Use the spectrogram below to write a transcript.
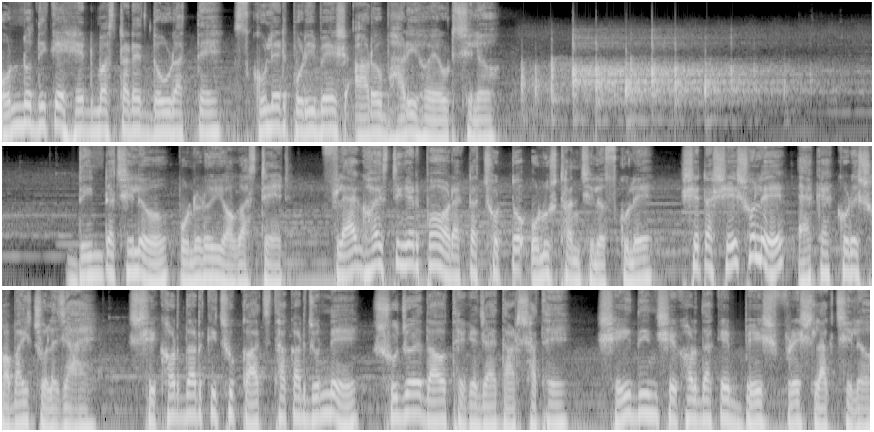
অন্যদিকে হেডমাস্টারের দৌড়াতে স্কুলের পরিবেশ আরও ভারী হয়ে উঠছিল। দিনটা ছিল পনেরোই অগাস্টের। ফ্ল্যাগ হয়েস্টিং এর পর একটা ছোট্ট অনুষ্ঠান ছিল স্কুলে। সেটা শেষ হলে এক এক করে সবাই চলে যায়। শেখরদার কিছু কাজ থাকার জন্যে সুজয় দাও থেকে যায় তার সাথে। সেই দিন শেখরদাকে বেশ ফ্রেশ লাগছিল।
